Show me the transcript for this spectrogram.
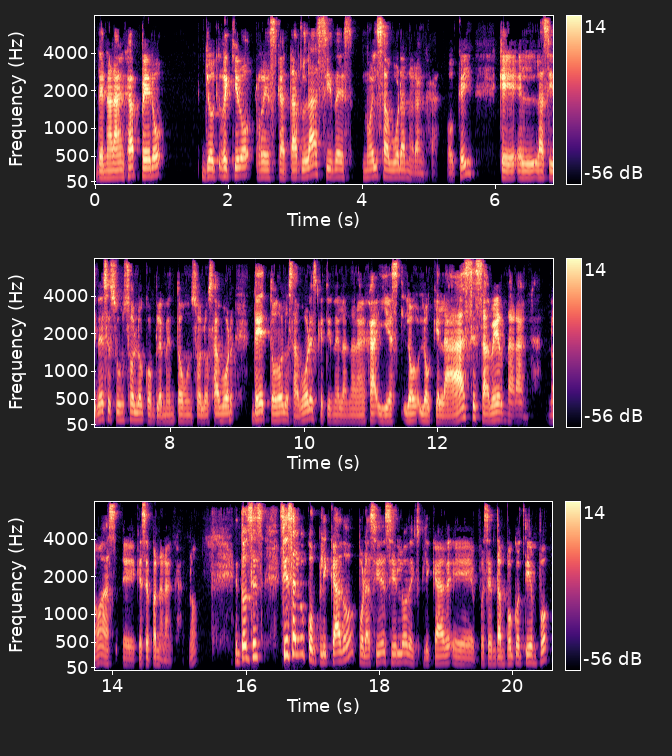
de naranja, pero yo requiero rescatar la acidez, no el sabor a naranja, ¿ok? Que la acidez es un solo complemento, un solo sabor de todos los sabores que tiene la naranja y es lo que la hace saber naranja. ¿No? Eh, que sepa naranja, ¿no? Entonces, sí es algo complicado, por así decirlo, de explicar eh, pues en tan poco tiempo,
